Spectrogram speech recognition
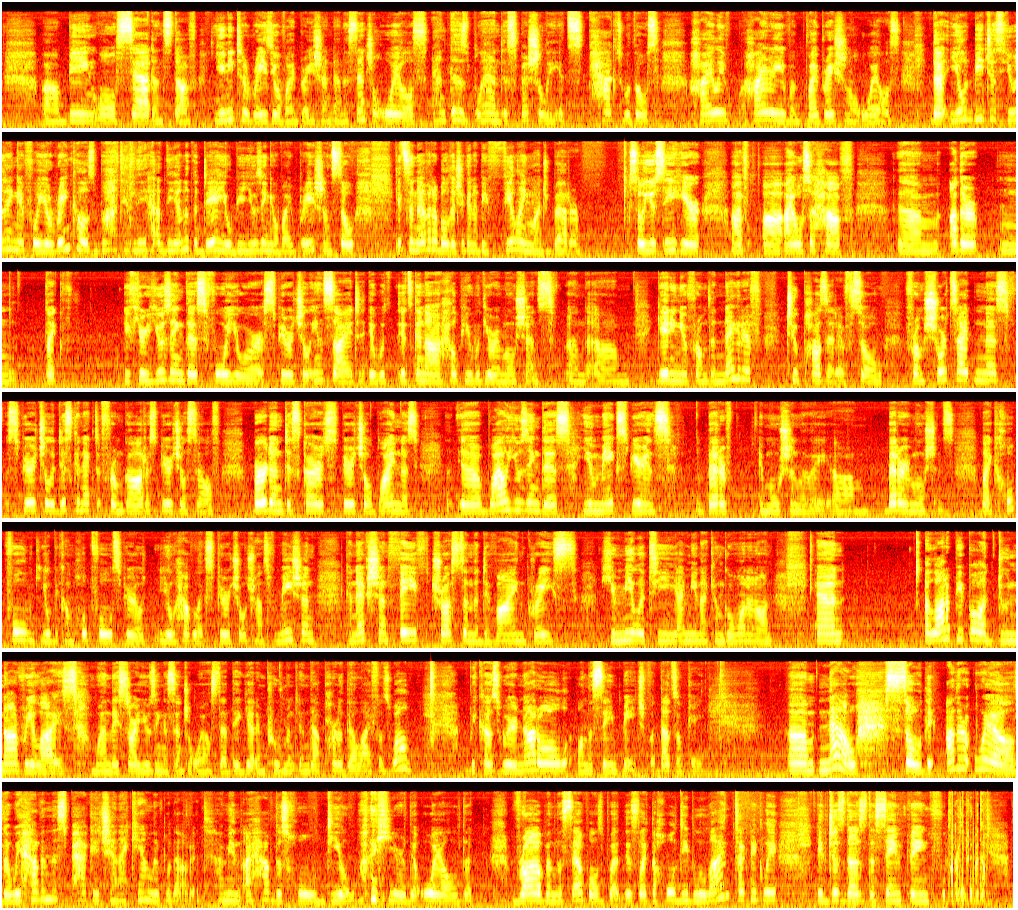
uh, being all sad and stuff, you need to raise your vibration. And essential oils, and this blend especially, it's packed with those highly, highly vibrational oils that you'll be just using it for your wrinkles, but the, at the end of the day, you'll be using your vibration. So it's inevitable that you're going to be feeling much better so you see here I've uh, I also have um, other mm, like if you're using this for your spiritual insight it would it's gonna help you with your emotions and um, getting you from the negative to positive. So from short-sightedness spiritually disconnected from God or spiritual self burden discouraged spiritual blindness uh, while using this you may experience better emotionally um, better emotions. Like hopeful you'll become hopeful spiritual you'll have like spiritual transformation connection faith trust in the divine grace humility i mean i can go on and on. And a lot of people do not realize when they start using essential oils that they get improvement in that part of their life as well because we're not all on the same page but that's okay um, now so the other oil that we have in this package and I can't live without it. I mean I have this whole deal here the oil the rub and the samples but it's like the whole deep blue line. Technically it just does the same thing for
